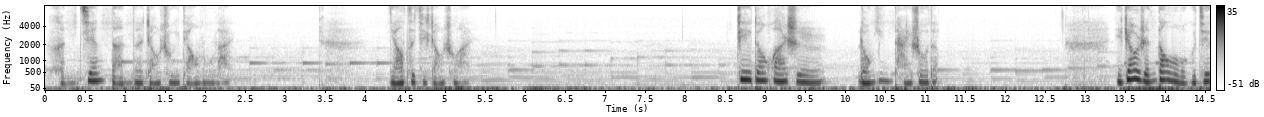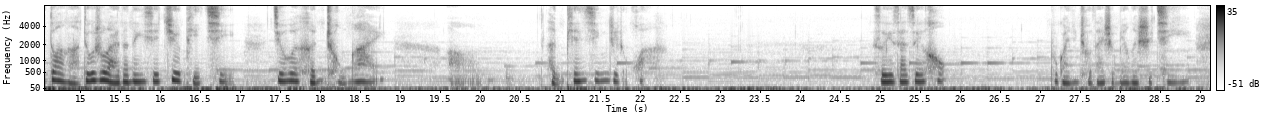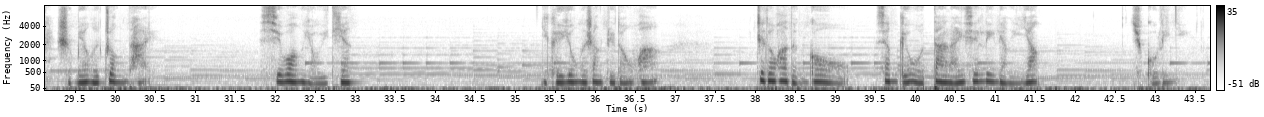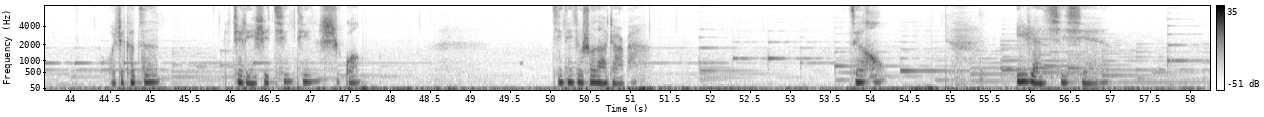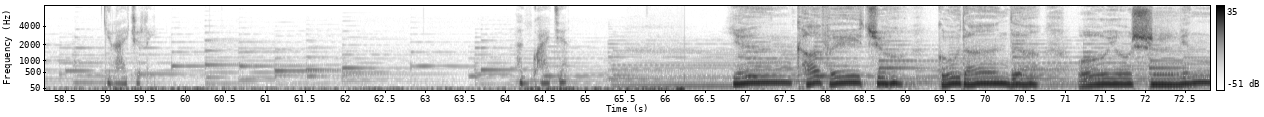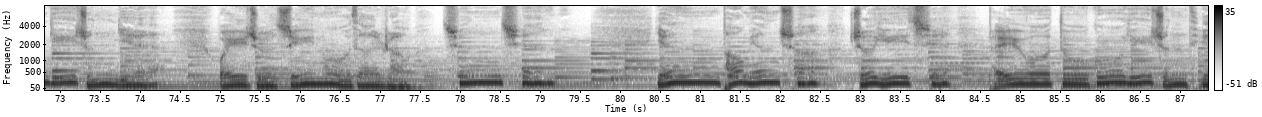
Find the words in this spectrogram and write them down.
很艰难的找出一条路来。你要自己找出来。这一段话是龙应台说的。你知道，人到了某个阶段啊，丢出来的那些倔脾气，就会很宠爱，啊，很偏心这种话。所以在最后，不管你处在什么样的时期、什么样的状态，希望有一天，你可以用得上这段话。这段话能够像给我带来一些力量一样，去鼓励你。我是柯兹，这里是倾听时光。今天就说到这儿吧。最后。依然谢谢你来这里，很快见。烟、咖啡、酒，孤单的我又失眠一整夜，围着寂寞在绕圈圈。烟、泡面、茶，这一切。陪我度过一整天，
